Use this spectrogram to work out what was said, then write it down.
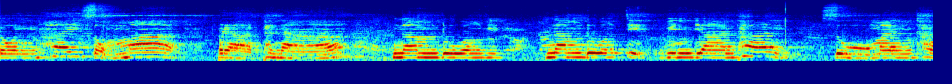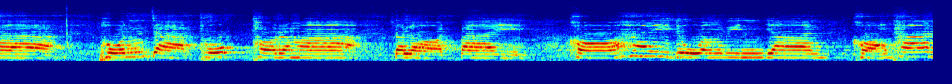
ดลให้สมมาตรปรารถนานำดวงนำดวงจิตวิญญาณท่าน สู่มันคา พ้นจากทุกทรมา ตลอดไป ขอให้ดวงวิญญาณของท่าน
